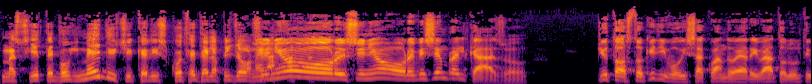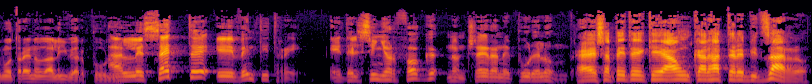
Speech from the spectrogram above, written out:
ma siete voi medici che riscuotete la pigione. Signore, signore, vi sembra il caso? Piuttosto, chi di voi sa quando è arrivato l'ultimo treno da Liverpool? Alle 7 e 23. E del signor Fogg non c'era neppure l'ombra. Eh, sapete che ha un carattere bizzarro.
